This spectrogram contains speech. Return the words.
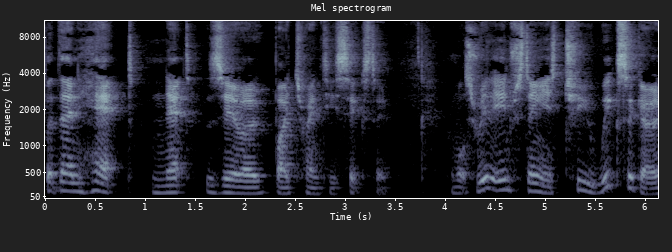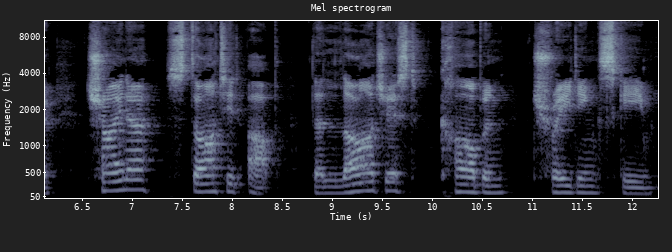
but then hit net zero by 2060. And what's really interesting is two weeks ago, China started up the largest carbon trading scheme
